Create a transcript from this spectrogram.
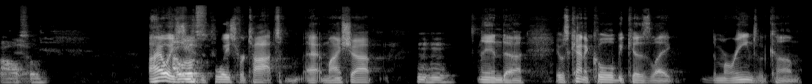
Awesome. I always I use the toys for tots at my shop, Mhm. and uh, it was kind of cool because like the Marines would come,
